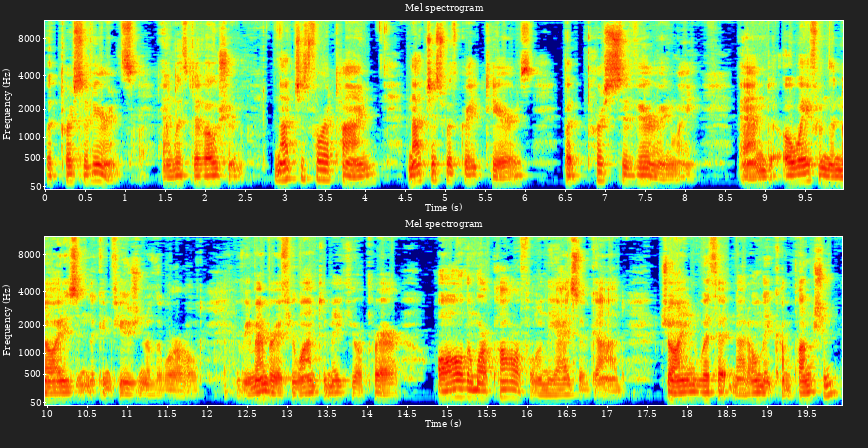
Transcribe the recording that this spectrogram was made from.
with perseverance, and with devotion, not just for a time, not just with great tears, but perseveringly, and away from the noise and the confusion of the world. Remember, if you want to make your prayer all the more powerful in the eyes of God. Join with it not only compunction,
